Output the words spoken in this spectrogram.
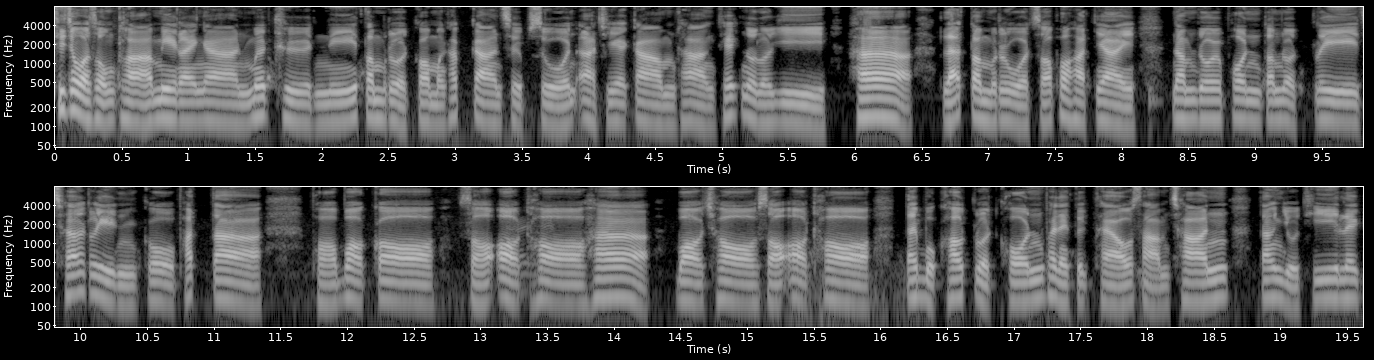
ที่จังหวัดสงขลามีรายงานเมื่อคืนนี้ตำรวจกองบังคับการสืบสวนอาชญากรรมทางเทคโนโลยี 5 และตำรวจสพหัดใหญ่นำโดยพลตำรวจตรีชรินโกพัตตาผบกสอท 5 บช สอทได้บุกเข้าตรวจค้นภายในตึกแถว 3 ชั้น ตั้งอยู่ที่เลข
